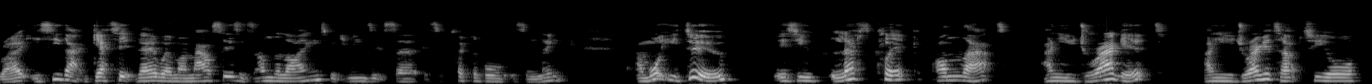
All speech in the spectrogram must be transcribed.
right? You see that get it there where my mouse is? It's underlined, which means it's a it's a clickable, it's a link. And what you do is you left click on that and you drag it and you drag it up to your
